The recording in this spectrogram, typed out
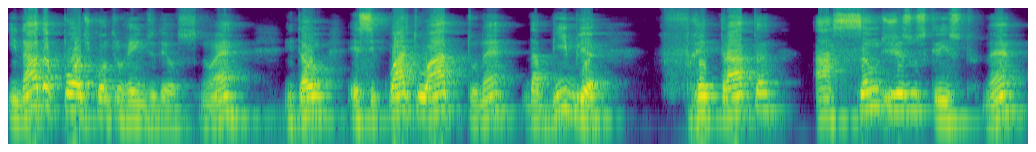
E nada pode contra o reino de Deus, não é? Então, esse quarto ato né, da Bíblia retrata a ação de Jesus Cristo, né?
